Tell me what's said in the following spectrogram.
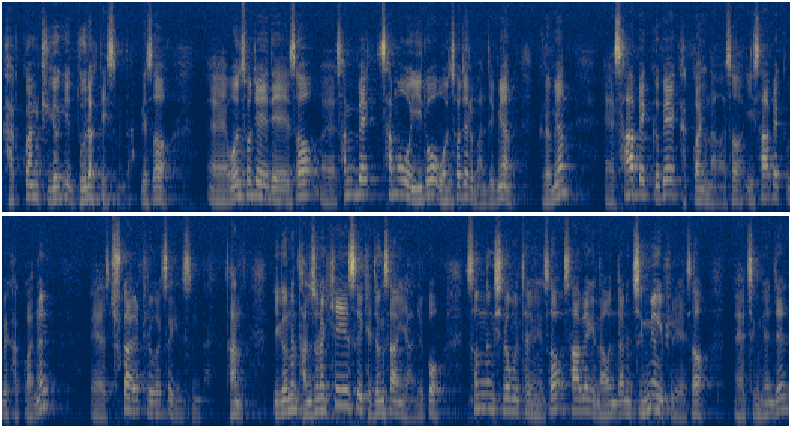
각광 규격이 누락돼 있습니다. 그래서 에, 원 소재에 대해서 300, 352로 원 소재를 만들면 그러면 400급의 각관이 나와서 이 400급의 각관을 에, 추가할 필요가 있습니다. 단 이거는 단순한 KS 개정 사항이 아니고 성능 실험을 통해서 400이 나온다는 증명이 필요해서 에, 지금 현재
